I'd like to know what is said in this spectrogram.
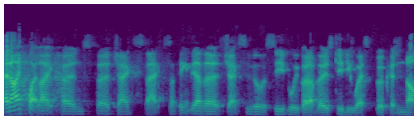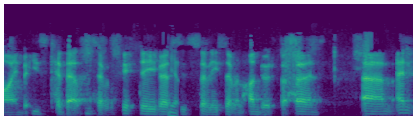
And I quite like Hurns for Jag stacks. I think the other Jacksonville receiver we got up there is Dede Westbrook at nine, but he's 10,750 versus yep. 7,700 for Hurns. Um, and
